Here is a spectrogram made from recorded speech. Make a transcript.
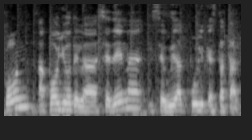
con apoyo de la Sedena y Seguridad Pública Estatal.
